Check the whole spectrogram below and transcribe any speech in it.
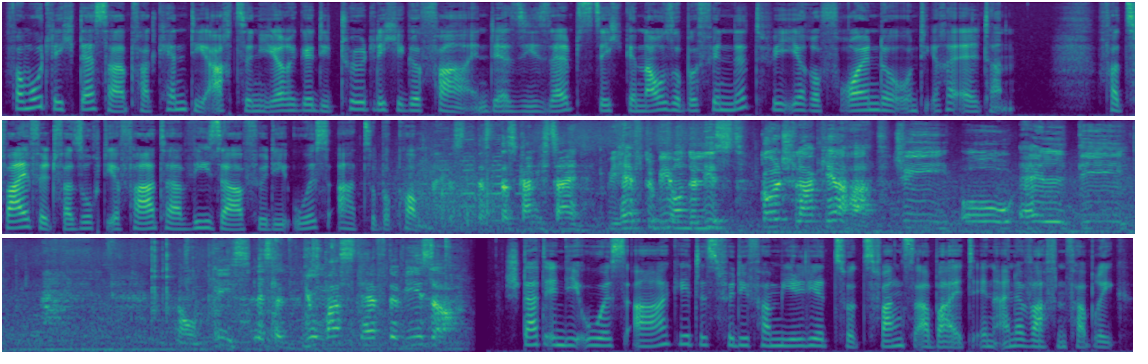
Vermutlich deshalb verkennt die 18-Jährige die tödliche Gefahr, in der sie selbst sich genauso befindet wie ihre Freunde und ihre Eltern. Verzweifelt versucht ihr Vater, Visa für die USA zu bekommen. Das, das, das kann nicht sein. We have to be on the list. Goldschlag Gerhard. G-O-L-D. No, please, listen. You must have the visa. Statt in die USA geht es für die Familie zur Zwangsarbeit in eine Waffenfabrik.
